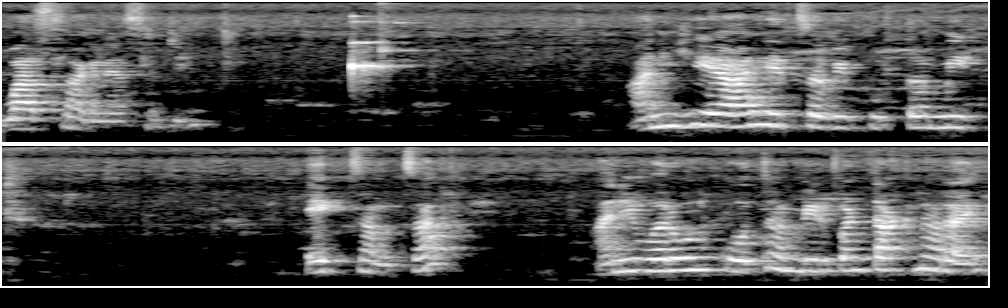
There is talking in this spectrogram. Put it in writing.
वास लागण्यासाठी. आणि हे आहे चवीपुरतं मीठ. एक चमचा. आणि वरून कोथंबीर पण टाकणार आहे.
